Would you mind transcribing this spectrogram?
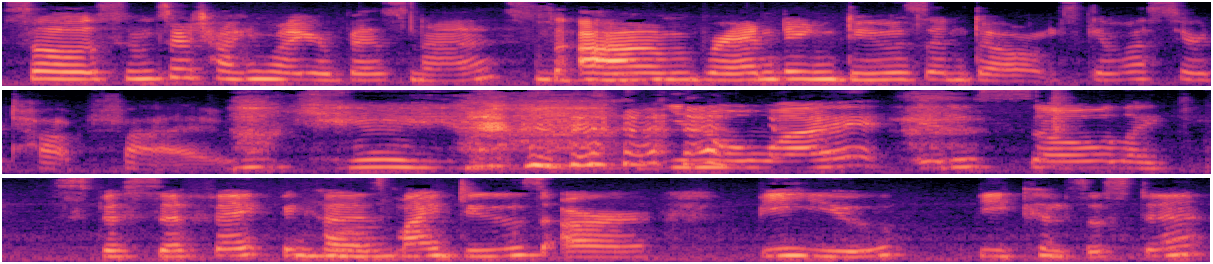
So, since we're talking about your business, Mhm. um, branding do's and don'ts, give us your top five. Okay. you know what? It is so like specific because my do's are be you, be consistent,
